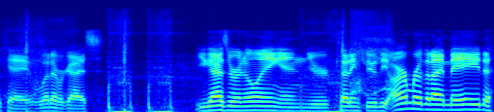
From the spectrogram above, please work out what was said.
Okay, whatever, guys. You guys are annoying, and you're cutting through the armor that I made.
